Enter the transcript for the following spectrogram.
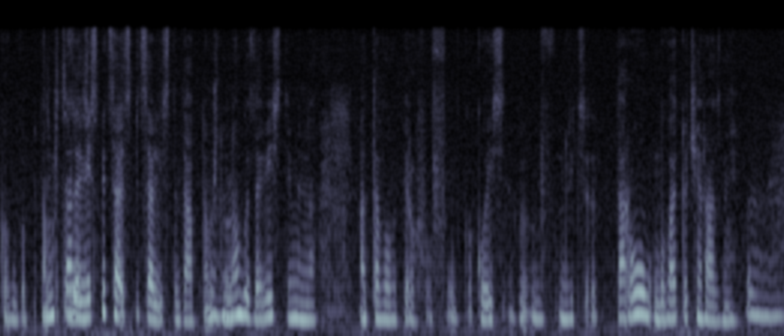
как бы, потому Специалист. что зависит специ, специалисты, да, потому угу. что много зависит именно от того, во-первых, какой ведь Таро бывают очень разные. Угу.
